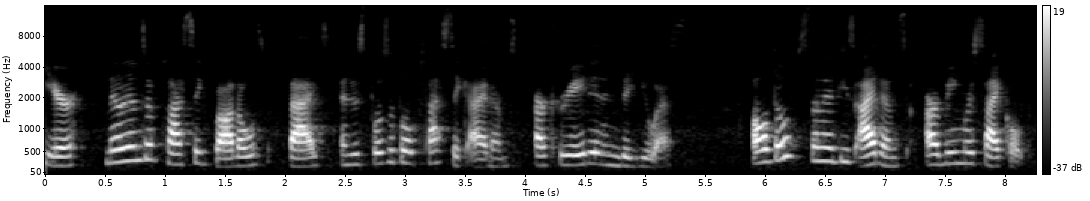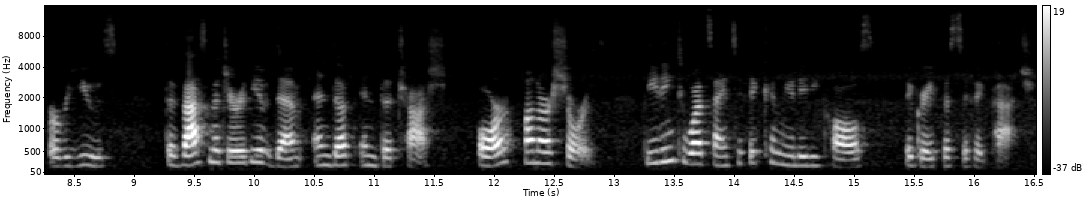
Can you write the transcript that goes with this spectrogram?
year, millions of plastic bottles, bags, and disposable plastic items are created in the US. Although some of these items are being recycled or reused, the vast majority of them end up in the trash or on our shores, leading to what scientific community calls the Great Pacific Patch.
